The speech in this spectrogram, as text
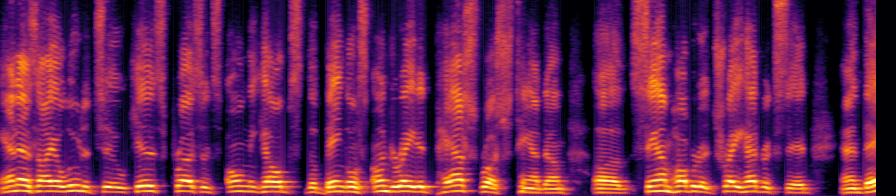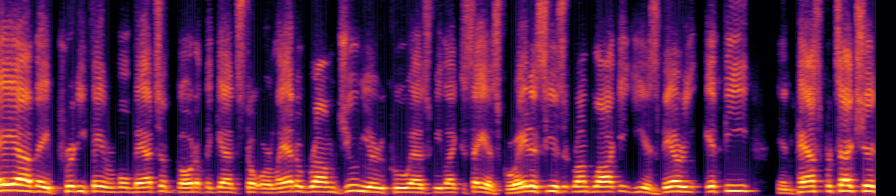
And as I alluded to, his presence only helps the Bengals' underrated pass rush tandem of Sam Hubbard and Trey Hendrickson. And they have a pretty favorable matchup going up against Orlando Brown Jr., who, as we like to say, as great as he is at run blocking, he is very iffy in pass protection.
